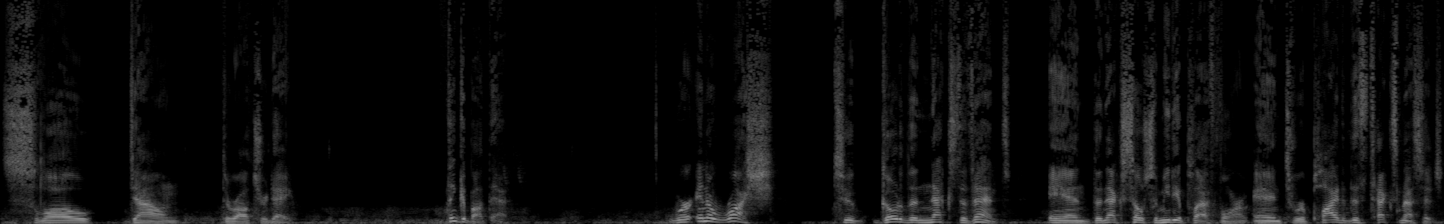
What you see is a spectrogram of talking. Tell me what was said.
slow down throughout your day? Think about that. We're in a rush to go to the next event and the next social media platform and to reply to this text message.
